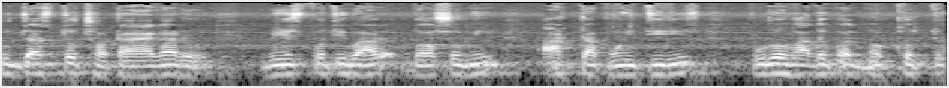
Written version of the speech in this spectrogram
সূর্যাস্ত ছটা এগারো, বৃহস্পতিবার দশমী আটটা পঁয়ত্রিশ, পূর্ব ভাদ্রপদ নক্ষত্র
